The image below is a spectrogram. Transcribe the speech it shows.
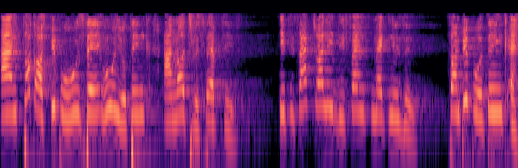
And talk of people who say, who you think are not receptive. It is actually defense mechanism. Some people think, eh,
